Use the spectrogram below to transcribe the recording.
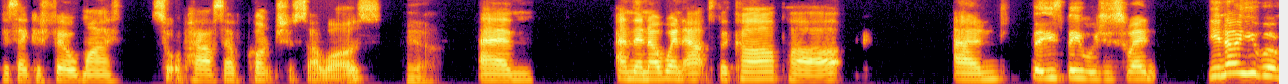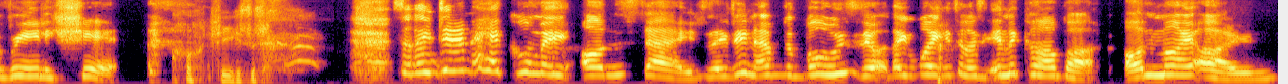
because they could feel my sort of how self conscious I was. yeah. Um, and then I went out to the car park and these people just went, you know, you were really shit. Oh Jesus. So they didn't heckle me on stage. They didn't have the balls. They waited till I was in the car park on my own.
